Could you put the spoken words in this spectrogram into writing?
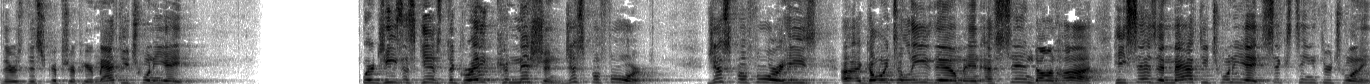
there's this scripture up here, Matthew 28 where Jesus gives the Great Commission just before. Just before he's uh, going to leave them and ascend on high, he says in Matthew 28 16 through 20,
